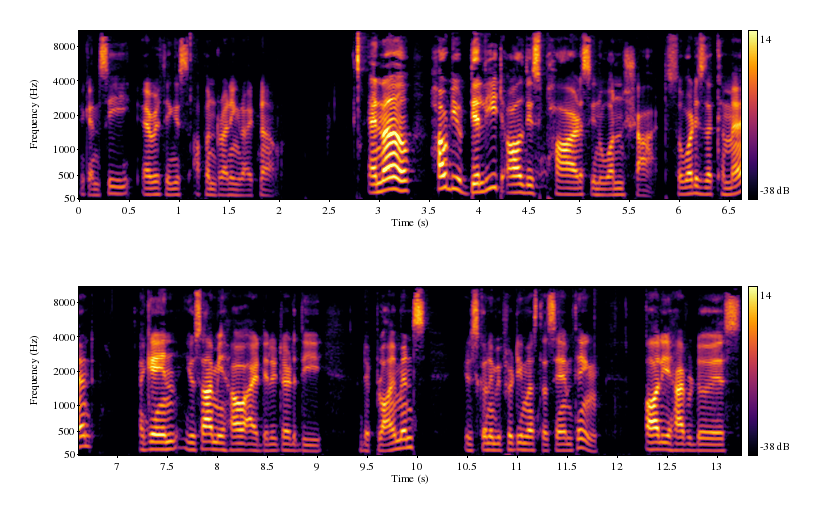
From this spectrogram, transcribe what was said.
You can see everything is up and running right now. And now how do you delete all these pods in one shot? So what is the command? Again you saw me how I deleted the deployments. It's going to be pretty much the same thing. All you have to do is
